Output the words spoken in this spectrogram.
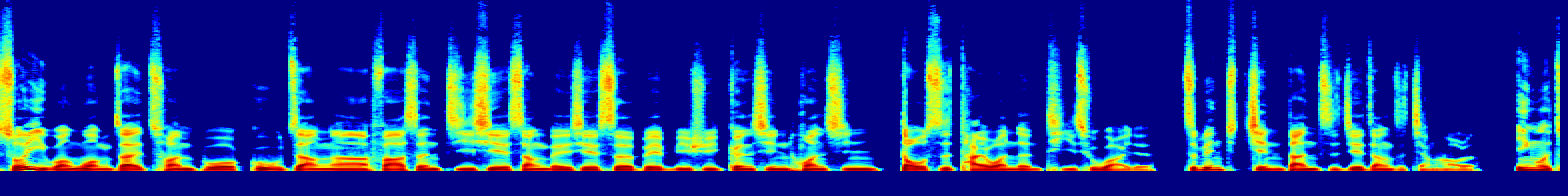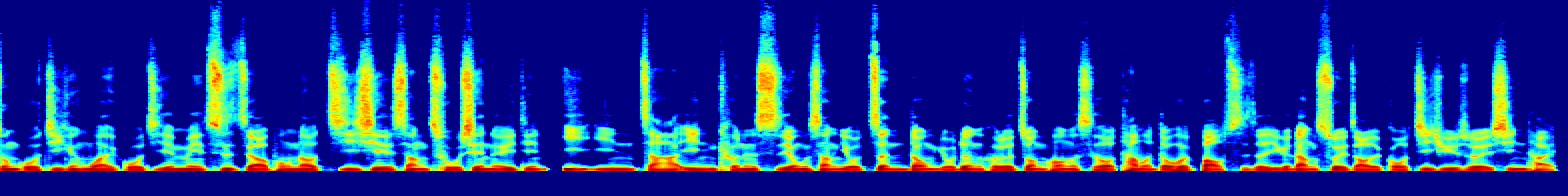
所以，往往在船舶故障啊，发生机械上的一些设备必须更新换新，都是台湾人提出来的。这边简单直接这样子讲好了。因为中国籍跟外国籍，每次只要碰到机械上出现了一点异音、杂音，可能使用上有震动、有任何的状况的时候，他们都会保持着一个让睡着的狗继续睡的心态。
